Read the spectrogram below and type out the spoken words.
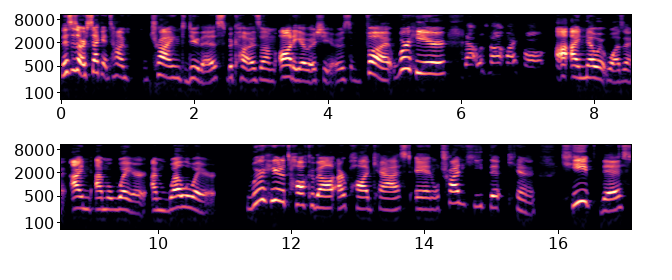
this is our second time trying to do this because um audio issues, but we're here. That was not my fault. I, I know it wasn't. I I'm aware. I'm well aware. We're here to talk about our podcast and we'll try to keep it can keep this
